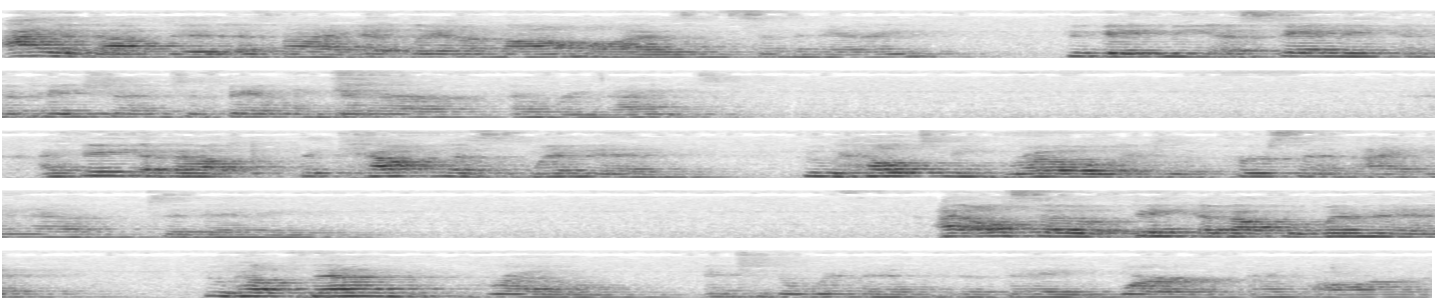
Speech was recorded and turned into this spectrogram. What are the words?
I adopted as my Atlanta mom while I was in seminary, who gave me a standing invitation to family dinner every night. I think about the countless women who helped me grow into the person I am today. I also think about the women who helped them grow into the women that they were and are.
